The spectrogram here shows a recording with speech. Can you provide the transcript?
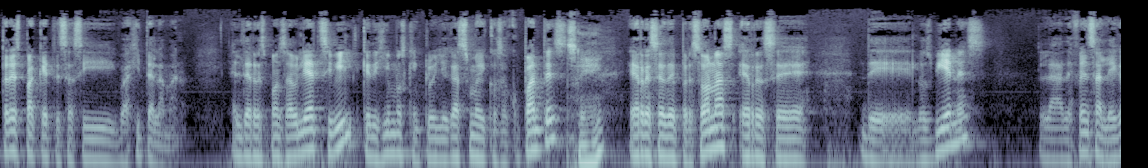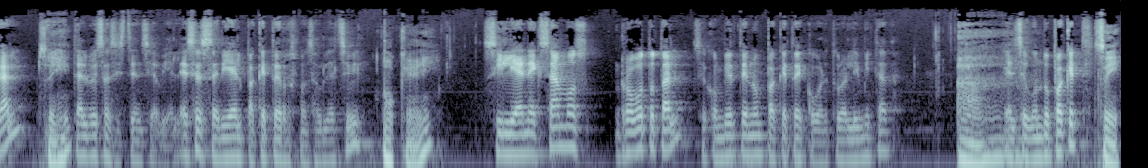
tres paquetes así bajita la mano. El de responsabilidad civil, que dijimos que incluye gastos médicos ocupantes, Sí. RC de personas, RC de los bienes, la defensa legal Sí. y tal vez asistencia vial. Ese sería el paquete de responsabilidad civil. Ok. Si le anexamos robo total, se convierte en un paquete de cobertura limitada. Ah. El segundo paquete. Sí.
